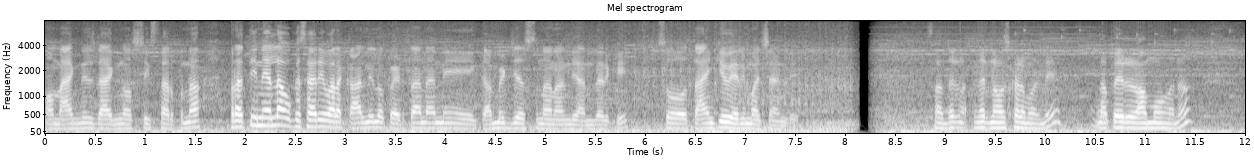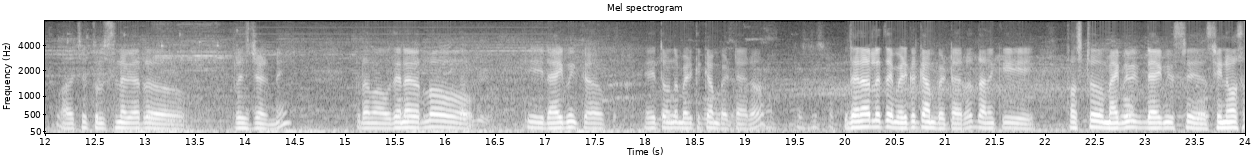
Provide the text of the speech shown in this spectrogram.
మా మ్యాగ్నెస్ డయాగ్నోస్టిక్స్ తరఫున ప్రతి నెల ఒకసారి వాళ్ళ కాలనీలో పెడతానని కమిట్ చేస్తున్నానండి అందరికీ. So thank you very much అండి. సో అందరికి అందరికి నమస్కారం అండి. నా పేరు రామ్మోహన్ వచ్చి తులసినగర్ ప్రెసిడెంట్ని ఇక్కడ మా ఉదయనగర్లో ఈ డయాగ్నిక్ ఏదైతే ఉందో మెడికల్ క్యాంప్ పెట్టారో ఉదయనగర్లో అయితే మెడికల్ క్యాంప్ పెట్టారో దానికి ఫస్ట్ మ్యాగ్నెటిక్ డయాగ్నిక్ శ్రీనివాస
